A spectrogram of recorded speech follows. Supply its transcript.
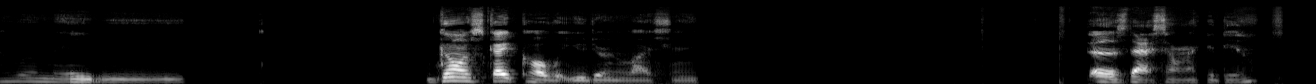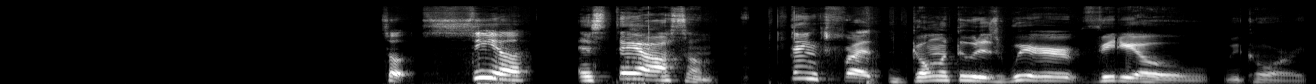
I will maybe go on Skype call with you during the live stream. Does that sound like a deal? So see ya and stay awesome. Thanks for going through this weird video record.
